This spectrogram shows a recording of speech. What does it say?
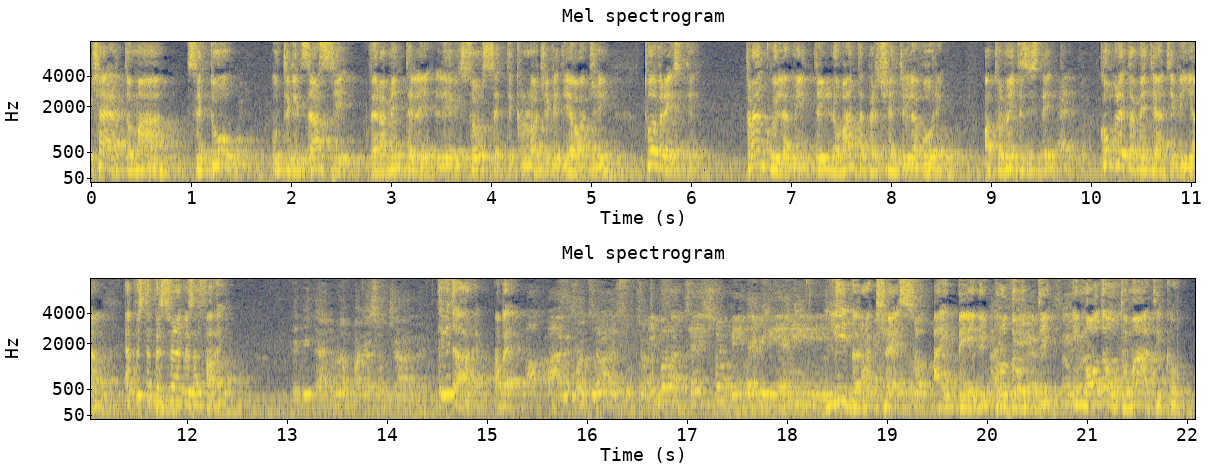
Certo, ma se tu utilizzassi veramente le, le risorse tecnologiche di oggi, tu avresti tranquillamente il 90% dei lavori attualmente esistenti completamente andati via e a queste persone cosa fai? Devi dare una paga sociale. Devi dare, vabbè. Libero accesso ai beni. Libero accesso ai beni prodotti in modo automatico.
